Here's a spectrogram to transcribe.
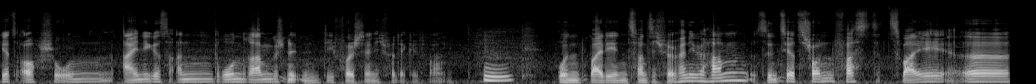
jetzt auch schon einiges an Drohnenrahmen geschnitten, die vollständig verdeckelt waren. Und bei den 20 Völkern, die wir haben, sind es jetzt schon fast zwei äh,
